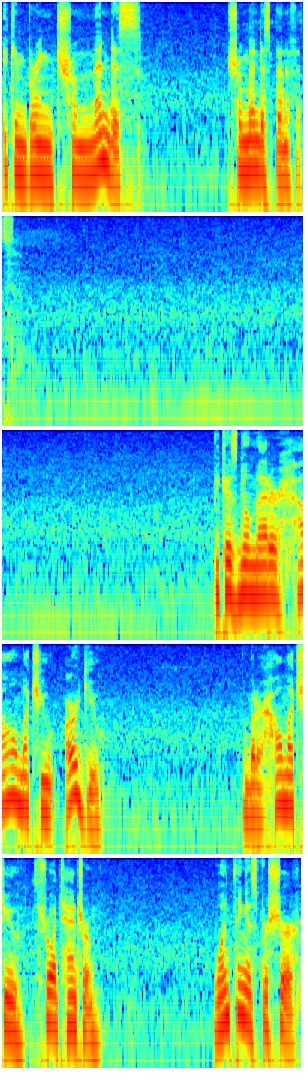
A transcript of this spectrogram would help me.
It can bring tremendous, tremendous benefits. Because no matter how much you argue, no matter how much you throw a tantrum, one thing is for sure.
